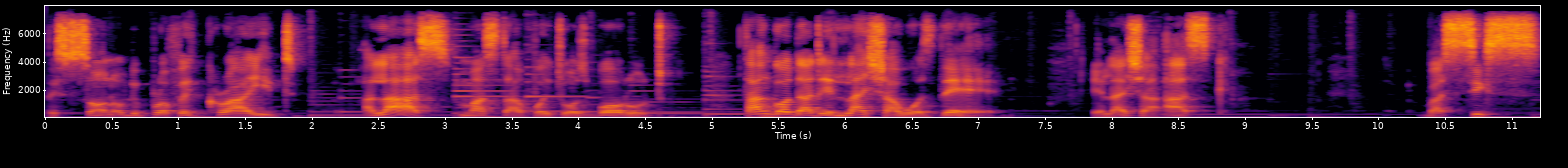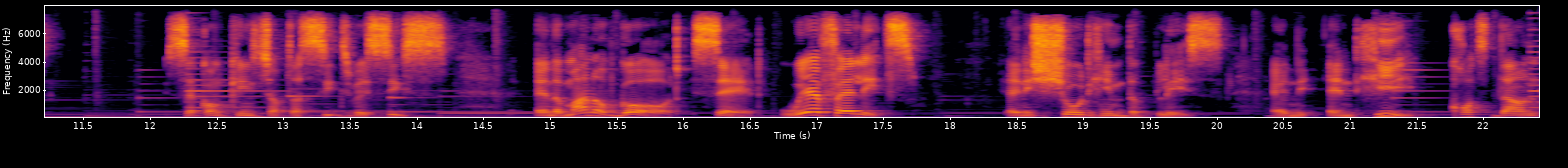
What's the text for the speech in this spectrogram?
The son of the prophet cried, Alas, master, for it was borrowed. Thank God that Elisha was there. Elisha asked, verse 6 2 Kings chapter 6, verse 6. And the man of God said, Where fell it? And he showed him the place. And, and he cut down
